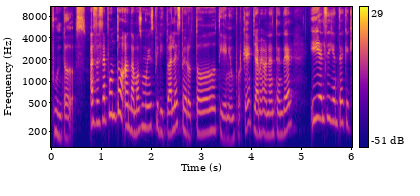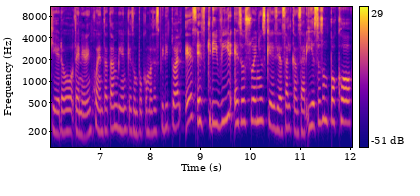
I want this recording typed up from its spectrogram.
Punto 2. Hasta este punto andamos muy espirituales, pero todo tiene un porqué, ya me van a entender y el siguiente que quiero tener en cuenta también, que es un poco más espiritual, es escribir esos sueños que deseas alcanzar. Y esto es un poco,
